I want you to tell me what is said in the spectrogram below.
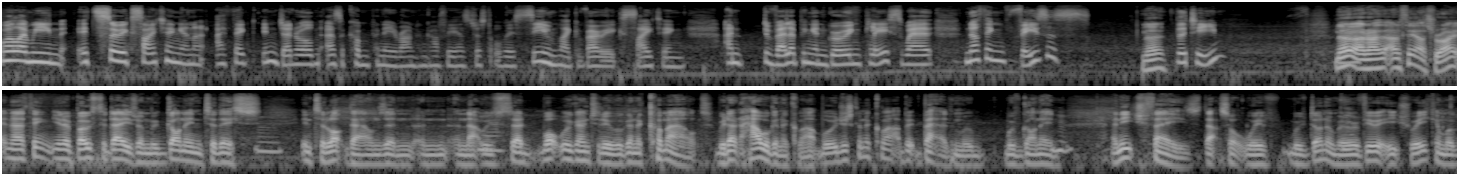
Well, I mean, it's so exciting, and I, I think in general, as a company, Roundton Coffee has just always seemed like a very exciting and developing and growing place where nothing phases No, the team. No, Yeah. and I, I think that's right. And I think you know both the Daves when we've gone into this Mm. into lockdowns and, and, and that we've said what we're going to do. We're going to come out. We don't know how we're going to come out, but we're just going to come out a bit better than we, we've gone in. Mhm. And each phase, that's what we've we've done, and we review it each week, and we're,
